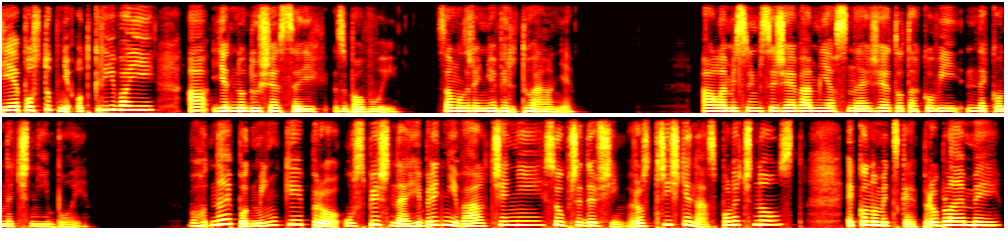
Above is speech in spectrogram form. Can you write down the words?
Ti je postupně odkrývají a jednoduše se jich zbavují. Samozřejmě virtuálně. Ale myslím si, že je vám jasné, že je to takový nekonečný boj. Vhodné podmínky pro úspěšné hybridní válčení jsou především roztříštěná společnost, ekonomické problémy,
